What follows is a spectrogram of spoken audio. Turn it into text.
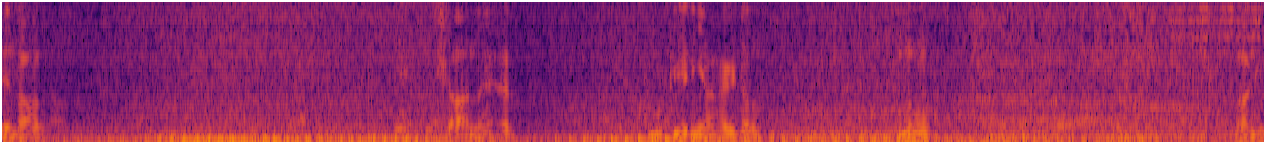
ਦੇ ਨਾਲ ਸ਼ਾਹ ਨਹਿਰ ਮੁਕੇਰੀਆਂ ਹਾਈਡਲ ਨੂੰ ਪਾਣੀ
